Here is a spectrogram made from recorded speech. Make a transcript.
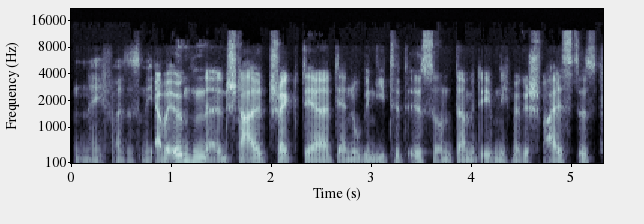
Nee, ich weiß es nicht. Aber irgendein Stahltrack, der, der nur genietet ist und damit eben nicht mehr geschweißt ist,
